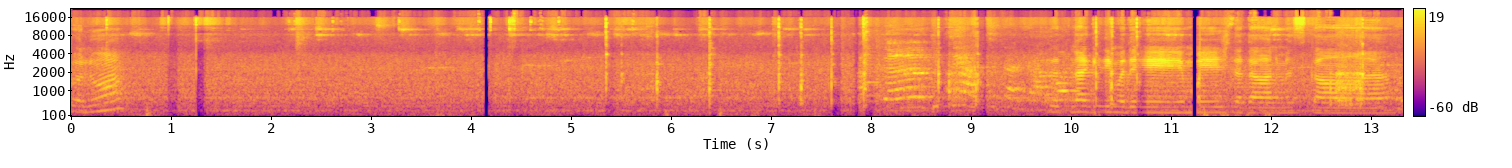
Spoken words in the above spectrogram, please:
तनू रत्नागिरीमध्ये महेश दादा नमस्कार.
